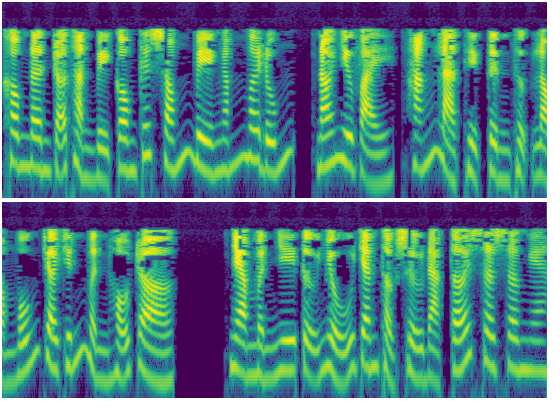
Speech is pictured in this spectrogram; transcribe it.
không nên trở thành bị công kích sống bia ngắm mới đúng, nói như vậy, hắn là thiệt tình thực lòng muốn cho chính mình hỗ trợ. Nhà mình nhi tử nhũ danh thật sự đạt tới sơ sơ nghe.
